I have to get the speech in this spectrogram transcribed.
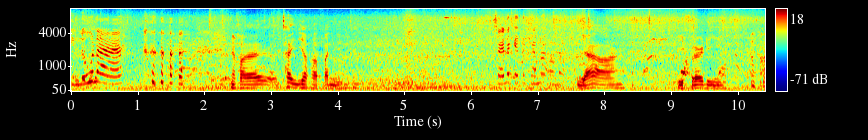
sin luna. Mejor está ya Japón. ¿Sabes que te camera o no? Yeah. Be flirty. Ha ha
